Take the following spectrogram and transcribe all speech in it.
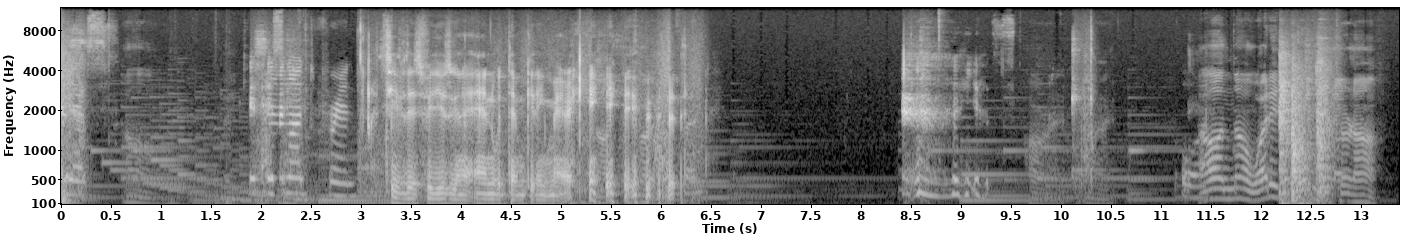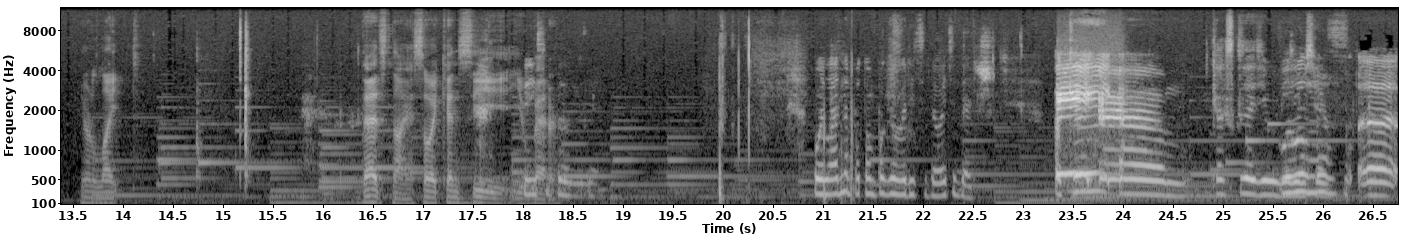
Yes. Oh. It's, it's not friend. Let's see if this video is gonna end with them getting married. No, it's not my friend. yes. Alright, alright. Oh no, why did, why did you turn off your light? That's nice, so I can see you Ты better. сюда вылезай. Ой, ладно, потом поговорите. Давайте дальше. Окей, эм, как сказать, We will увидимся. move uh,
